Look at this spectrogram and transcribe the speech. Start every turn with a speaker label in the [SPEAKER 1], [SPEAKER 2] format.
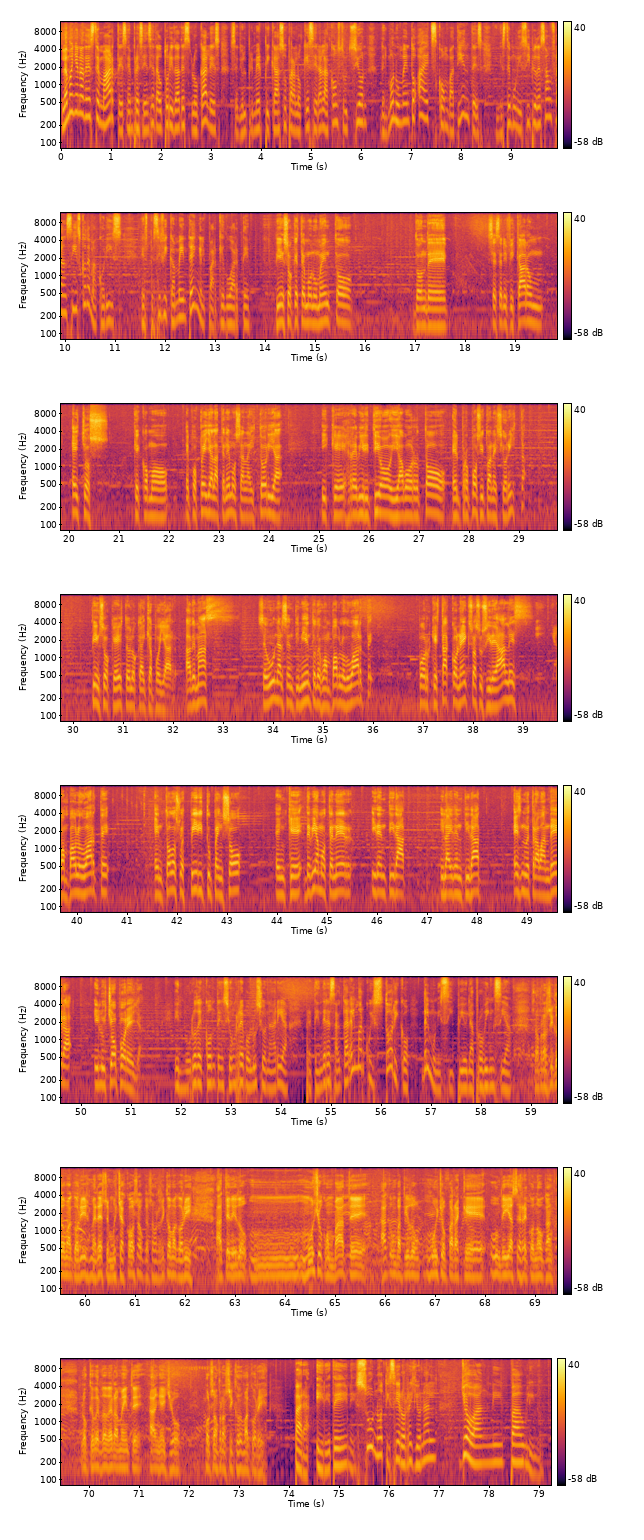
[SPEAKER 1] La mañana de este martes, en presencia de autoridades locales, se dio el primer Picasso para lo que será la construcción del monumento a excombatientes en este municipio de San Francisco de Macorís, específicamente en el Parque Duarte.
[SPEAKER 2] Pienso que este monumento, donde se significaron hechos que como epopeya la tenemos en la historia y que revirtió y abortó el propósito anexionista, pienso que esto es lo que hay que apoyar. Además, se une al sentimiento de Juan Pablo Duarte porque está conexo a sus ideales. Juan Pablo Duarte en todo su espíritu pensó en que debíamos tener identidad y la identidad es nuestra bandera y luchó por ella.
[SPEAKER 1] El muro de contención revolucionaria pretende resaltar el marco histórico del municipio y la provincia.
[SPEAKER 3] San Francisco de Macorís merece muchas cosas, porque San Francisco de Macorís ha tenido mucho combate, ha combatido mucho para que un día se reconozcan lo que verdaderamente han hecho por San Francisco de Macorís.
[SPEAKER 1] Para RTN, su noticiero regional, Joanny Paulino.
